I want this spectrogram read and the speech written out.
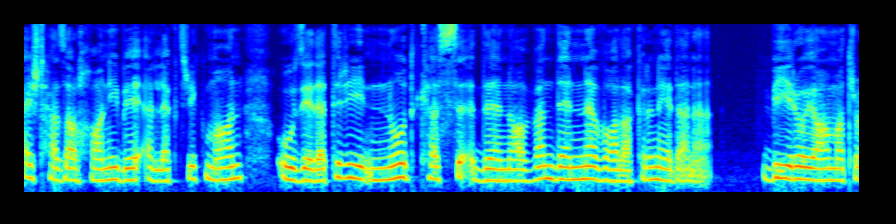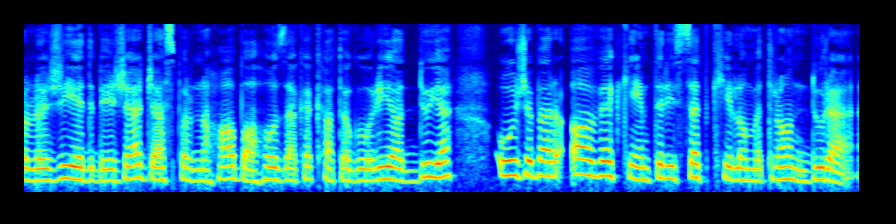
هشت هزار خانی به الکتریک مان و زیدتری نود کس ده ناوند نوالا کرنه دانه. بیرویا مترولوژی دبیجه جسپر نها با که کاتگوری دویه او جبر آوه کمتری ست کیلومتران دوره.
